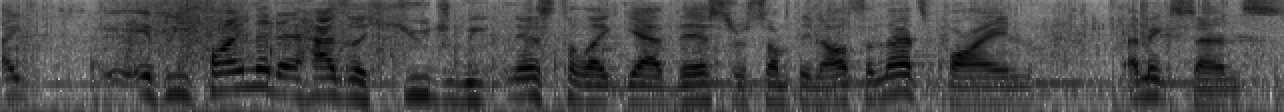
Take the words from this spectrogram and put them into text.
I if we find that it has a huge weakness to like yeah this or something else, then that's fine. That makes sense.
